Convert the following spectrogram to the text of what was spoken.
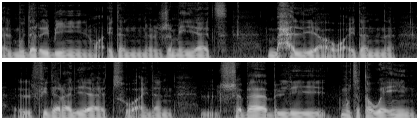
المدربين وأيضا الجمعيات المحلية وأيضا الفيدراليات وأيضا الشباب اللي متطوعين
